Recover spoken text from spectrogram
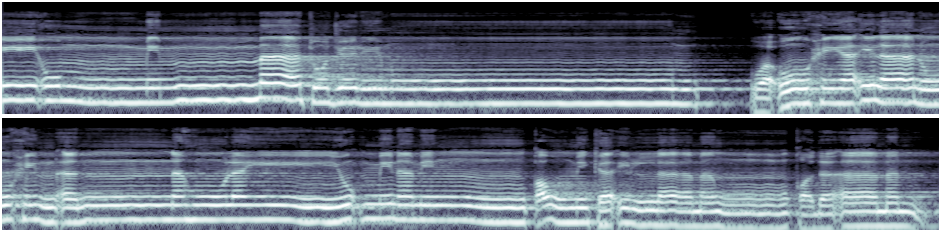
مما تجرمون. وأوحي إلى نوح أنه لن يؤمن من قومك إلا من قد آمن.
